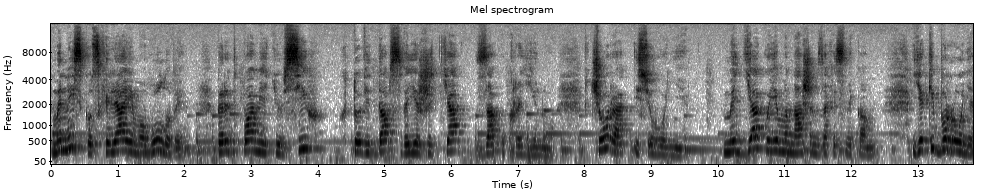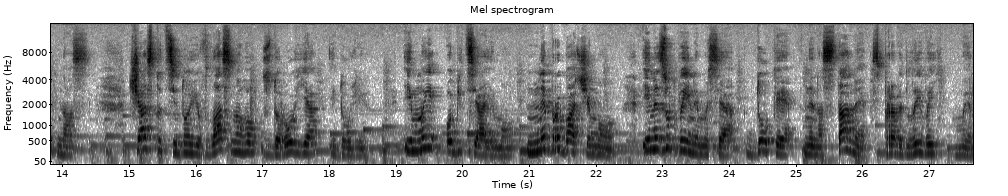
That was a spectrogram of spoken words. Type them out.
Ми низько схиляємо голови перед пам'яттю всіх хто віддав своє життя за Україну вчора і сьогодні. Ми дякуємо нашим захисникам, які боронять нас, часто ціною власного здоров'я і долі. І ми обіцяємо, не пробачимо і не зупинимося, доки не настане справедливий мир.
